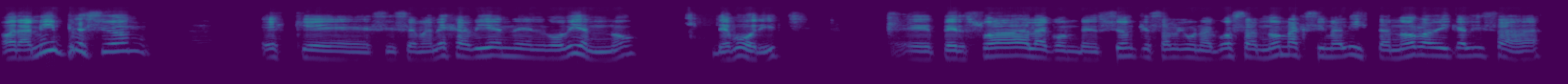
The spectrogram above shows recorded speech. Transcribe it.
Ahora, mi impresión es que si se maneja bien el gobierno de Boric, persuada a la convención que salga una cosa no maximalista, no radicalizada,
